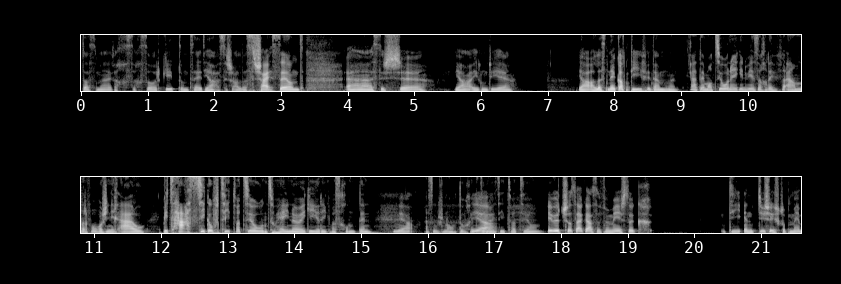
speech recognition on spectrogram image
dass man einfach sich so ergibt und sagt, ja, es ist alles scheiße und äh, es ist äh, ja irgendwie ja, alles negativ in dem Moment. Ja, die Emotionen irgendwie so ein bisschen verändern, von wahrscheinlich auch ein bisschen hässig auf die Situation zu hey, neugierig, was kommt denn ja. also noch durch ja. die neue Situation? Ich würde schon sagen, also für mich ist wirklich die Enttäuschung, ich glaube, mehr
